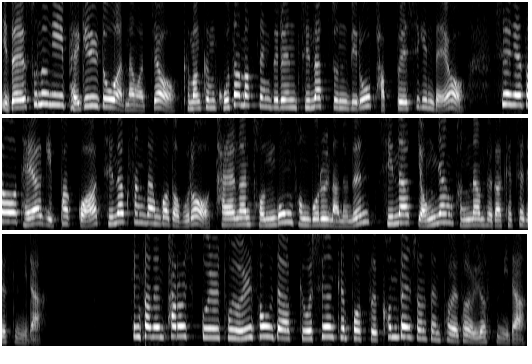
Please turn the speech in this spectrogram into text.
이제 수능이 100일도 안 남았죠. 그만큼 고3 학생들은 진학 준비로 바쁠 시기인데요. 시흥에서 대학 입학과 진학 상담과 더불어 다양한 전공 정보를 나누는 진학 역량 박람회가 개최됐습니다. 행사는 8월 19일 토요일 서울대학교 시흥 캠퍼스 컨벤션 센터에서 열렸습니다.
